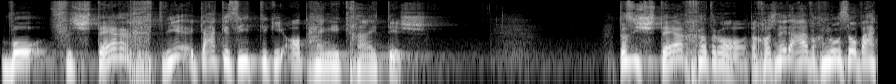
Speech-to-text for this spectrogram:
wo verstärkt wie eine gegenseitige Abhängigkeit ist. Das ist stärker dran. Da kannst du nicht einfach nur so weg.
